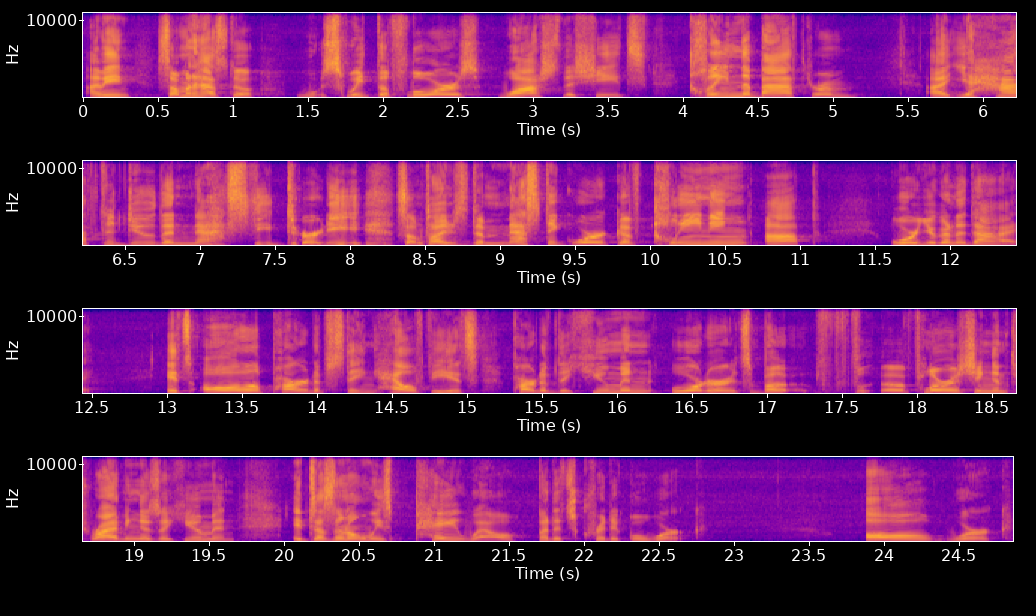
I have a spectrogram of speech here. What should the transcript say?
I mean, someone has to sweep the floors, wash the sheets, clean the bathroom. Uh, you have to do the nasty, dirty, sometimes domestic work of cleaning up, or you're going to die. It's all a part of staying healthy. It's part of the human order. It's about uh, flourishing and thriving as a human. It doesn't always pay well, but it's critical work. All work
